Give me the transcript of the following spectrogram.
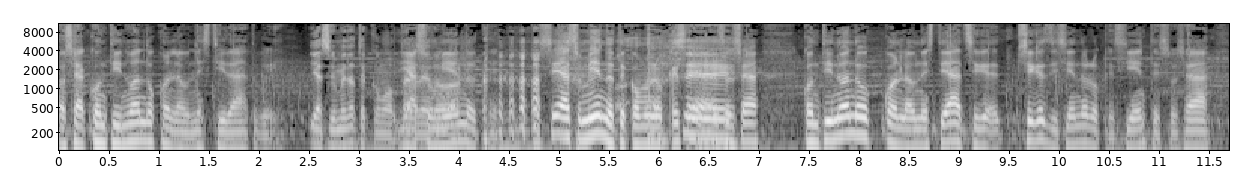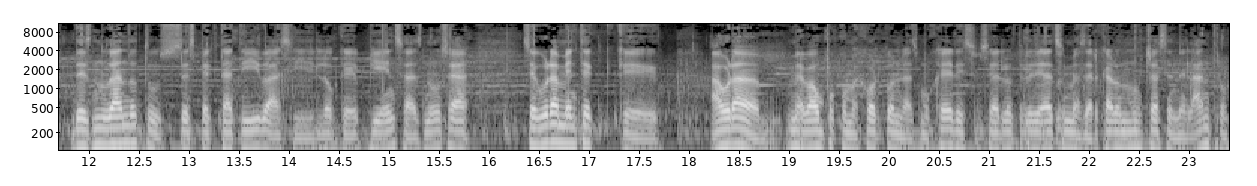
o sea, continuando con la honestidad, güey. Y asumiéndote como Y perdedor. asumiéndote. Pues sí, asumiéndote como lo que Sí. seas. O sea, continuando con la honestidad, sigue- sigues diciendo lo que sientes, o sea, desnudando tus expectativas y lo que piensas, ¿no? O sea, seguramente que ahora me va un poco mejor con las mujeres, o sea, el otro día se me acercaron muchas en el antro.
